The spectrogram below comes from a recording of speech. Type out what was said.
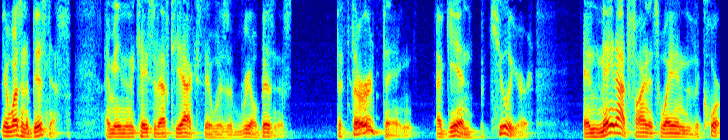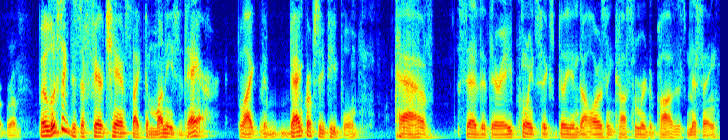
There wasn't a business. I mean, in the case of FTX, there was a real business. The third thing, again, peculiar, and may not find its way into the courtroom, but it looks like there's a fair chance like the money's there. Like the bankruptcy people have said that there are $8.6 billion in customer deposits missing.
